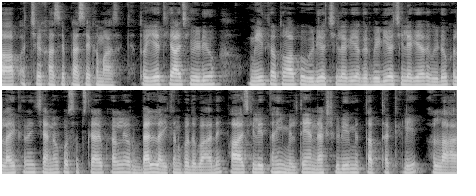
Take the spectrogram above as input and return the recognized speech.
आप अच्छे खासे पैसे कमा सकते हैं। तो ये थी आज की वीडियो उम्मीद करता हूँ आपको वीडियो अच्छी लगी। अगर वीडियो अच्छी लगी तो वीडियो को लाइक करें चैनल को सब्सक्राइब कर लें और बेल आइकन को दबा दें। आज के लिए इतना ही। मिलते हैं नेक्स्ट वीडियो में। तब तक के लिए अल्लाह हाफ़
